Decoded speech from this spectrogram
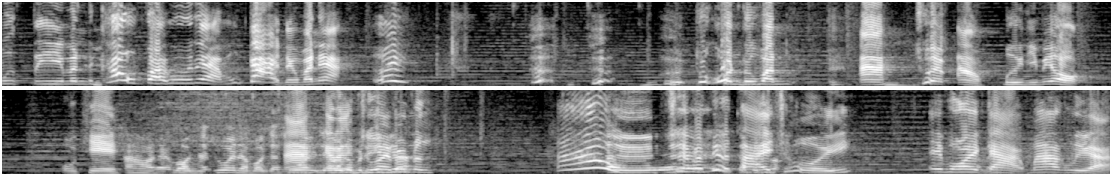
มึงตีมันเข้าปากกูเนี่ยมึงกาดอย่างวะเนี่ยเฮ้ยทุกคนดูมัน อะช่วยอ้าวปืนยิงไม่ออก โอเคอ้าวไหนบอกจะช่วยนะบอกจะช่อะวยกำลังช่วยแป๊บนึงเออช่วยแป๊บเดียวตายเฉยไอ้บอยกากมากเลยอะ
